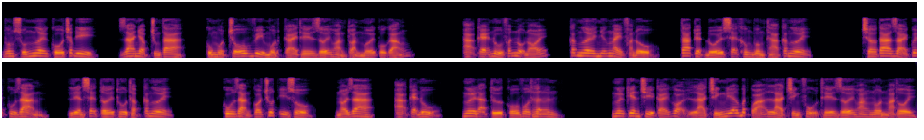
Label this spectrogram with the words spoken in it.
vung xuống ngươi cố chấp đi gia nhập chúng ta cùng một chỗ vì một cái thế giới hoàn toàn mới cố gắng. Ạ à, kẻ đủ phẫn nộ nói các ngươi những ngày phản đồ ta tuyệt đối sẽ không buông tha các ngươi. Chờ ta giải quyết cụ giản liền sẽ tới thu thập các ngươi. Cụ giản có chút y sổ nói ra ạ à, kẻ đủ ngươi đã tứ cố vô thân. Ngươi kiên trì cái gọi là chính nghĩa bất quá là chính phủ thế giới hoang nôn mà thôi.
